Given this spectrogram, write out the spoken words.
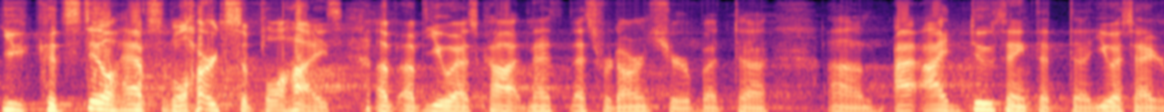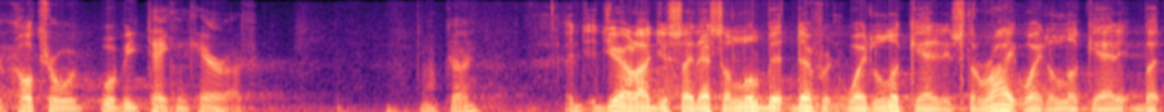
You could still have some large supplies of, of U.S. cotton, that, that's for darn sure. But uh, um, I, I do think that uh, U.S. agriculture will, will be taken care of. Okay. Uh, Jarral, I'd just say that's a little bit different way to look at it. It's the right way to look at it, but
